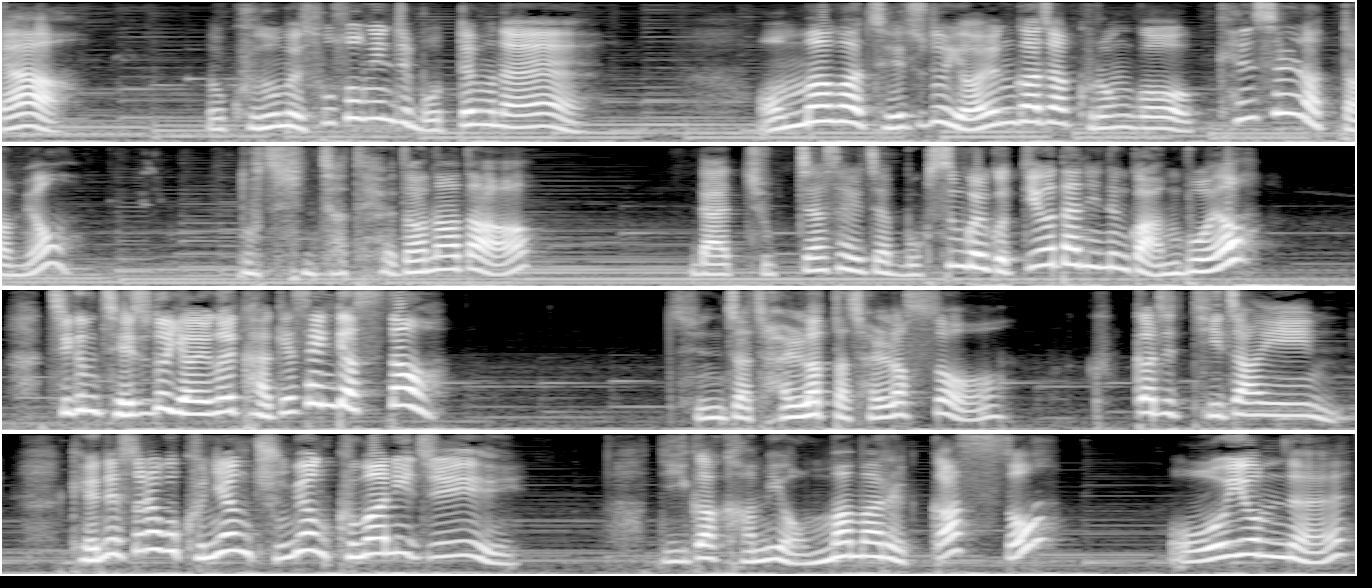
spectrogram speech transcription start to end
야, 너 그놈의 소송인지 뭐 때문에 엄마가 제주도 여행 가자 그런 거 캔슬 났다며? 너 진짜 대단하다. 나 죽자 살자 목숨 걸고 뛰어다니는 거 안 보여? 지금 제주도 여행을 가게 생겼어. 진짜 잘났다 잘났어. 그까지 디자인 걔네 쓰라고 그냥 주면 그만이지. 네가 감히 엄마 말을 깠어? 어이없네.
